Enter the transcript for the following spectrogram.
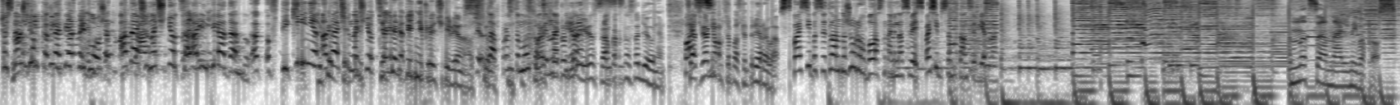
То есть мы ждем, когда опять предложат. А дальше начнется Олимпиада э, в Пекине, а дальше начнется Олимпиада. Теперь ты не кричи, Лена. Да, просто мы уходим на перерыв. Прям как на стадионе. Сейчас вернемся после перерыва. Спасибо, Светлана Журова была с нами на связи. Спасибо, Светлана Сергеевна. «Национальный вопрос»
